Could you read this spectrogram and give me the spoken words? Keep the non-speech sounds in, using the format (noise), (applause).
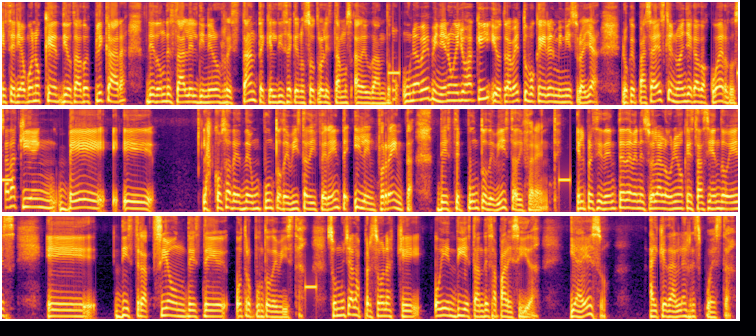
eh, sería bueno que Diosdado explicara de dónde sale el dinero restante que él dice que nosotros le estamos adeudando. Una vez vinieron ellos aquí y otra vez tuvo que ir el ministro allá. Lo que pasa es que no han llegado a acuerdos. Cada quien ve... Eh, las cosas desde un punto de vista diferente y le enfrenta desde este punto de vista diferente. El presidente de Venezuela lo único que está haciendo es eh, distracción desde otro punto de vista. Son muchas las personas que hoy en día están desaparecidas y a eso hay que darle respuesta.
